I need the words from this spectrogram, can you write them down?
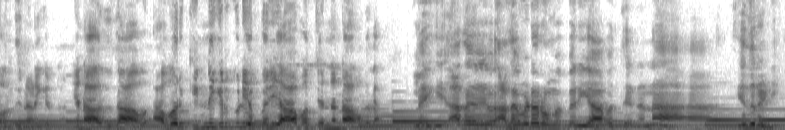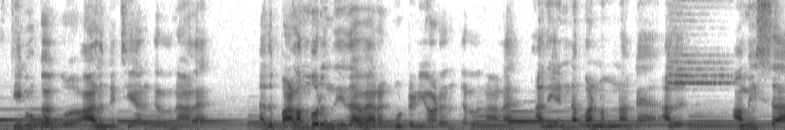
தான் வந்து நினைக்கிறாங்க. ஏன்னா அதுதான் அவ- அவருக்கு இன்னைக்கு இருக்கக்கூடிய பெரிய ஆபத்து என்னன்னா அவங்க தான் இல்லை அதை அதை விட ரொம்ப பெரிய ஆபத்து என்னன்னா எதிரணி. திமுக ஆளுங்கட்சியாக இருக்கிறதுனால அது பலம் பொருந்திதா வேற கூட்டணியோடு இருக்கிறதுனால அது என்ன பண்ணும்னாக்க அது அமித்ஷா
